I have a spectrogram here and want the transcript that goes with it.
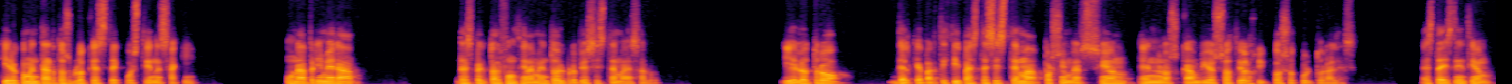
Quiero comentar dos bloques de cuestiones aquí. Una primera respecto al funcionamiento del propio sistema de salud y el otro del que participa este sistema por su inmersión en los cambios sociológicos o culturales. Esta distinción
